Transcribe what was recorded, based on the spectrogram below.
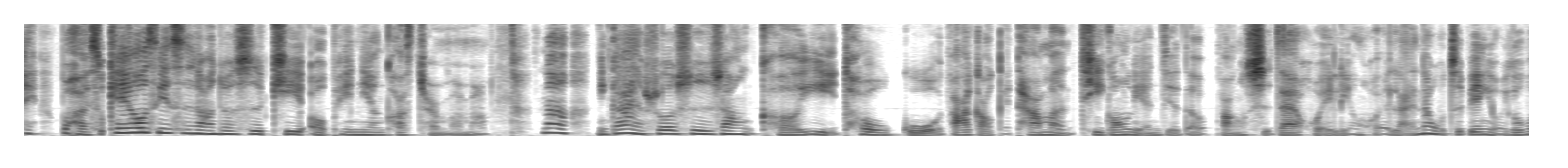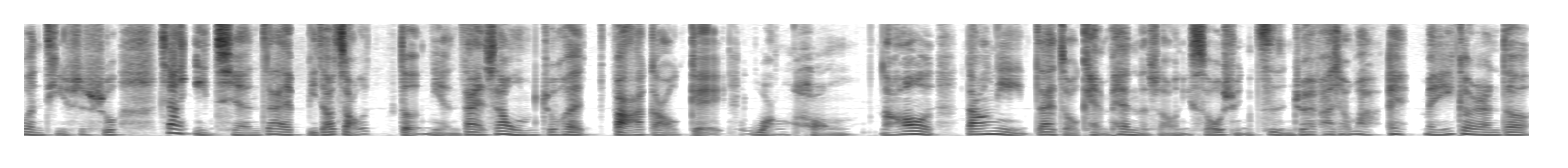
哎，不好意思，KOC 事实上就是 Key Opinion Customer 嘛。那你刚才说，事实上可以透过发稿给他们提供连接的方式再回连回来。那我这边有一个问题是说，像以前在比较早的年代，像我们就会发稿给网红，然后当你在走 campaign 的时候，你搜寻字，你就会发现哇，哎，每一个人的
